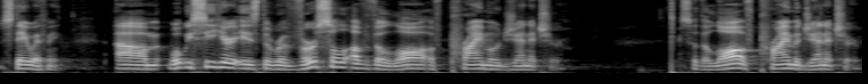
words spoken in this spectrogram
stay with me. Um, what we see here is the reversal of the law of primogeniture. So, the law of primogeniture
